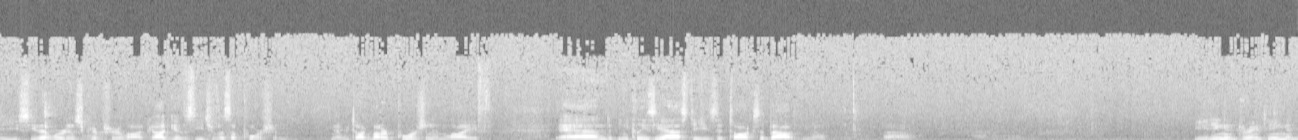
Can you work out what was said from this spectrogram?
You see that word in Scripture a lot. God gives each of us a portion. You know, we talk about our portion in life, and in Ecclesiastes it talks about you know uh, eating and drinking and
